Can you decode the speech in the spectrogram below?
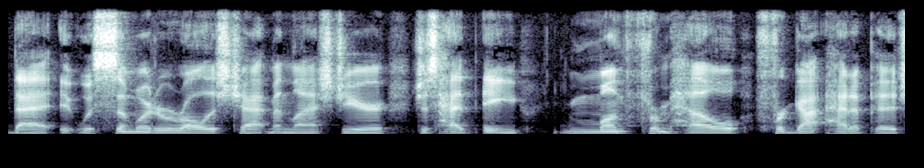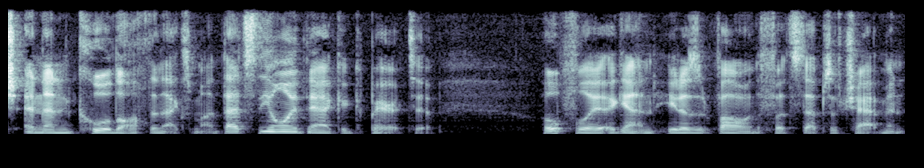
that it was similar to Aroldis Chapman last year. Just had a month from hell, forgot how to pitch, and then cooled off the next month. That's the only thing I could compare it to. Hopefully, again, he doesn't follow in the footsteps of Chapman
